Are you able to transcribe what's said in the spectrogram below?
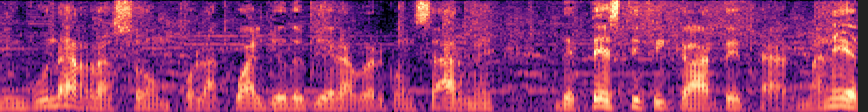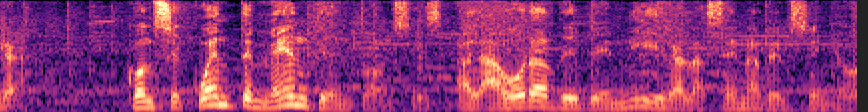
ninguna razón por la cual yo debiera avergonzarme de testificar de tal manera. Consecuentemente entonces, a la hora de venir a la cena del Señor,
